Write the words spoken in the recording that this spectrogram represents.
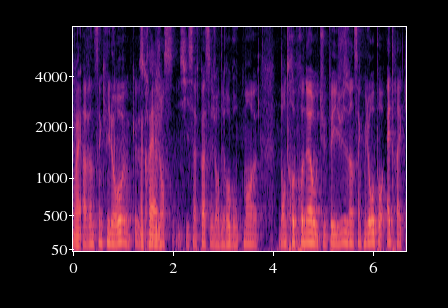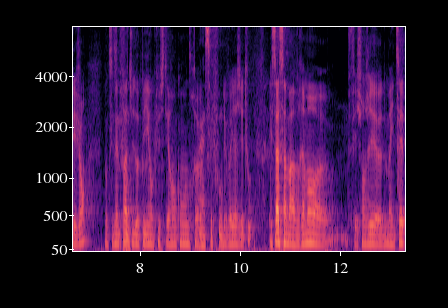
ouais. à 25 000 euros. Donc, Incroyable. Les gens, s'ils savent pas, c'est genre des regroupements d'entrepreneurs où tu payes juste 25 000 euros pour être avec les gens. Donc c'est même pas, fou. tu dois payer en plus les rencontres. euh, Ouais, c'est fou. les voyages et tout. Et ça, ça m'a vraiment euh, fait changer euh, de mindset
